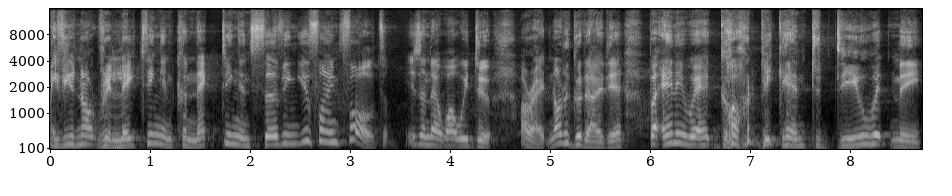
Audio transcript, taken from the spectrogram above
If you're not relating and connecting and serving, you find fault. Isn't that what we do? All right, not a good idea. But anyway, God began to deal with me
